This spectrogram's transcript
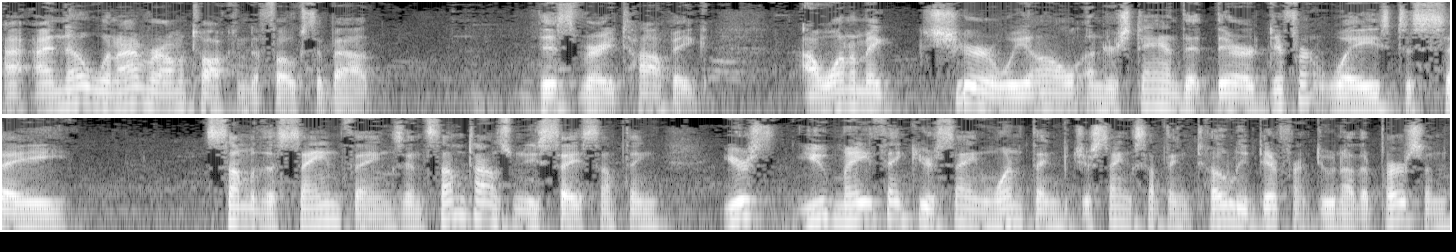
I I know whenever I'm talking to folks about this very topic, I want to make sure we all understand that there are different ways to say some of the same things, and sometimes when you say something, you're you may think you're saying one thing, but you're saying something totally different to another person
